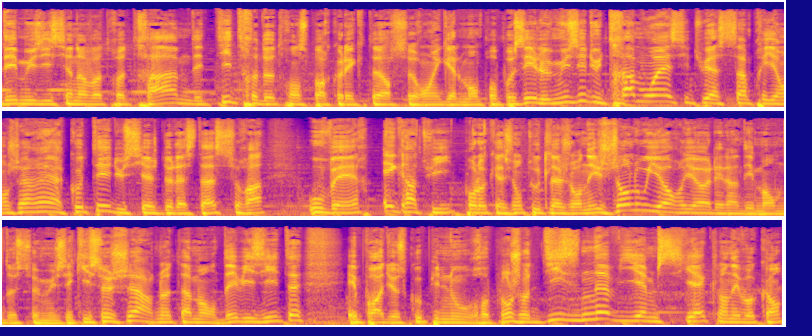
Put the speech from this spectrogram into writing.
des musiciens dans votre tram. Des titres de transport collecteur seront également proposés. Le musée du tramway situé à Saint-Priest-en-Jarret, à côté du siège de la Stas, sera ouvert et gratuit pour l'occasion toute la journée. Jean-Louis Auriol est l'un des membres de ce musée qui se charge notamment des visites. Et pour Radio Scoop, il nous replonge au 19e siècle en évoquant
